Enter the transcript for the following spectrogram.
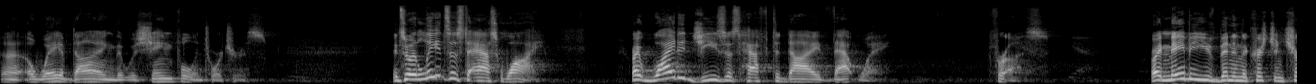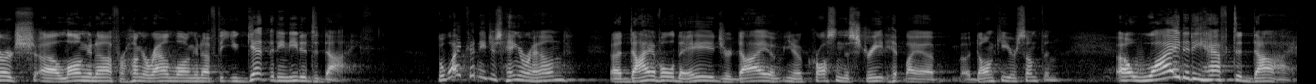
uh, a way of dying that was shameful and torturous. And so it leads us to ask why. Right? Why did Jesus have to die that way for us? Right? Maybe you've been in the Christian church uh, long enough or hung around long enough that you get that he needed to die. But why couldn't he just hang around, uh, die of old age, or die of you know crossing the street hit by a, a donkey or something? Uh, why did he have to die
